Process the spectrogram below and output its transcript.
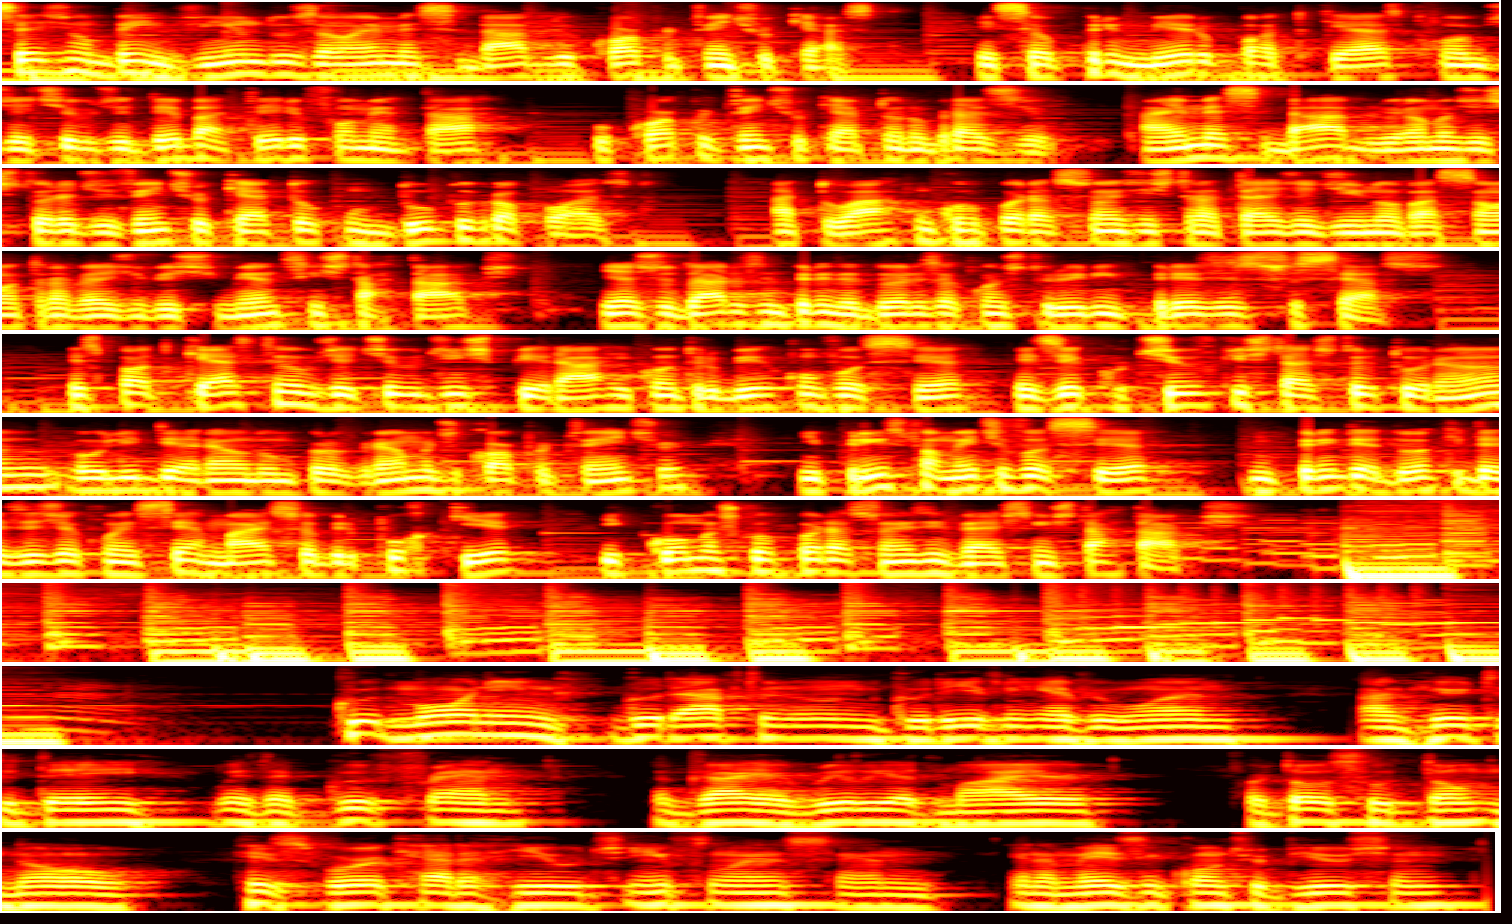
Sejam bem-vindos ao MSW Corporate Venturecast. Esse é o primeiro podcast com o objetivo de debater e fomentar o Corporate Venture Capital no Brasil. A MSW é uma gestora de Venture Capital com duplo propósito: atuar com corporações em estratégia de inovação através de investimentos em startups e ajudar os empreendedores a construir empresas de sucesso. Esse podcast tem o objetivo de inspirar e contribuir com você, executivo que está estruturando ou liderando um programa de corporate venture, e principalmente você, empreendedor que deseja conhecer mais sobre por que e como as corporações investem em startups. Good morning, good afternoon, good evening, everyone. I'm here today with a good friend, a guy I really admire. For those who don't know, his work had a huge influence and an amazing contribution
